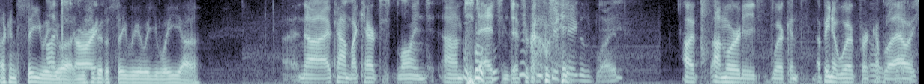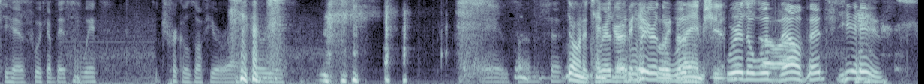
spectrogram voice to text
I can see where I'm you are. You should be able to see where we, we are. Uh, no, I can't. My character's blind. Um, just to add some The difficulty. character's blind. I, I'm already working. I've been at work for a Oh, couple shit, of at hours. least you have. Work up that sweat that trickles off your uh, areas. Damn, son. Shit. Don't want to We're tempt in you the, over we're here, in the Floyd, but I am woods. shooting We're in the this, woods so, now, uh, bitch. Yes.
